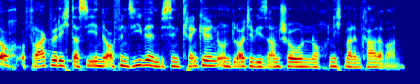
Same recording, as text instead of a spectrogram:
auch fragwürdig, dass sie in der Offensive ein bisschen kränkeln und Leute wie Sancho noch nicht mal im Kader waren.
